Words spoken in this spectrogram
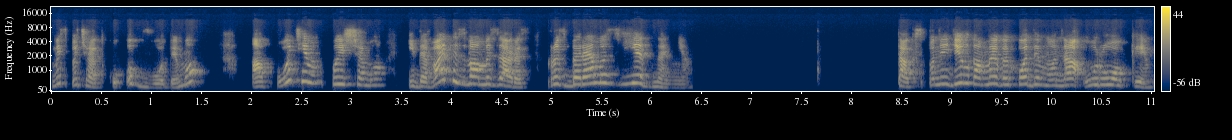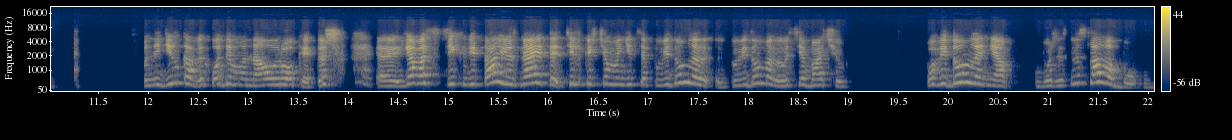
ми спочатку обводимо, а потім пишемо. І давайте з вами зараз розберемо з'єднання. Так, з понеділка ми виходимо на уроки. З понеділка виходимо на уроки. Тож е, я вас всіх вітаю. Знаєте, тільки що мені це повідомили, повідомили, ось я бачу повідомлення, Боже, ну слава Богу,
